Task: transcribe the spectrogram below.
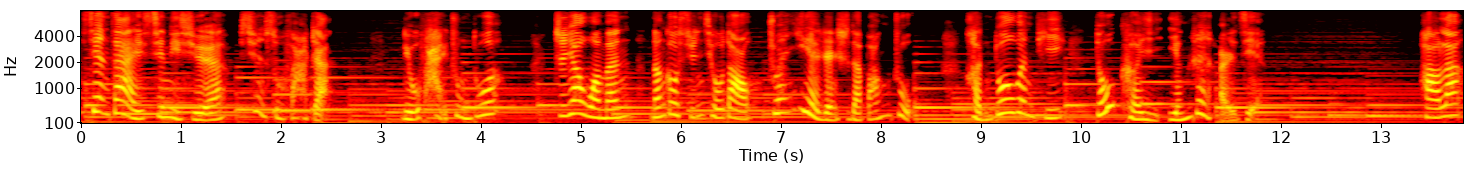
现在心理学迅速发展，流派众多，只要我们能够寻求到专业人士的帮助，很多问题都可以迎刃而解。好了。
